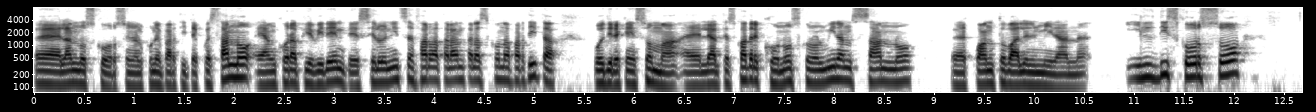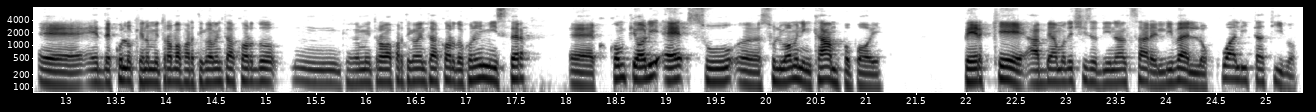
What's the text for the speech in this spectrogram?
eh, l'anno scorso in alcune partite. Quest'anno è ancora più evidente e se lo inizia a fare l'Atalanta la seconda partita vuol dire che insomma eh, le altre squadre conoscono il Milan, sanno eh, quanto vale il Milan. Il discorso eh, ed è quello che non mi trova particolarmente d'accordo, mh, mm, che non mi trova particolarmente d'accordo con il mister, eh, con Pioli, è su, eh, sugli uomini in campo poi, perché abbiamo deciso di innalzare il livello qualitativo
